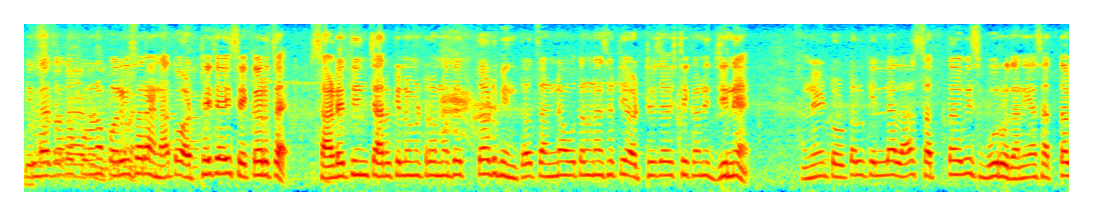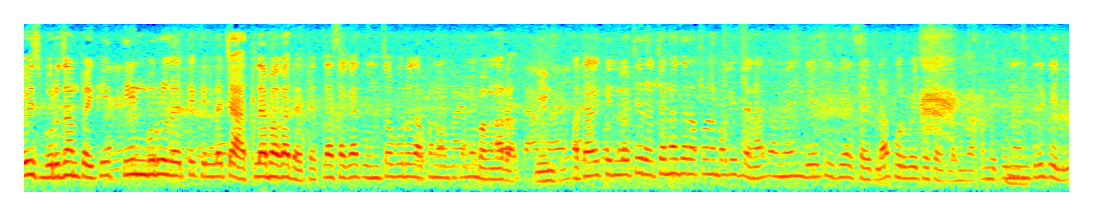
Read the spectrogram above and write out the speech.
किल्ल्याचा जो पूर्ण परिसर आहे ना तो अठ्ठेचाळीस एकरचा आहे. साडेतीन चार किलोमीटरमध्ये तट भिंत चढण्या उतरण्यासाठी अठ्ठेचाळीस ठिकाणी जिने आहे. आणि टोटल किल्ल्याला सत्तावीस बुरुज आणि या सत्तावीस बुरुजांपैकी तीन बुरुज आहेत ते किल्ल्याच्या आतल्या भागात आहेत. त्यातला सगळ्यात उंच बुरुज आपण या ठिकाणी बघणार आहोत. आता या किल्ल्याची रचना जर आपण बघितली ना तर मेन गेट इथे या साईडला पूर्वेच्या साईडला म्हणजे आपण इथून एंट्री केली.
